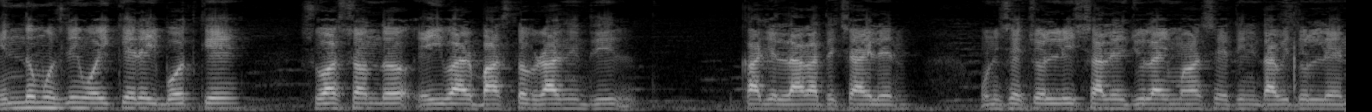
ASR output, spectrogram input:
হিন্দু মুসলিম ঐক্যের এই বোধকে সুভাষচন্দ্র এইবার বাস্তব রাজনীতির কাজে লাগাতে চাইলেন। উনিশশো চল্লিশ সালের জুলাই মাসে তিনি দাবি তুললেন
